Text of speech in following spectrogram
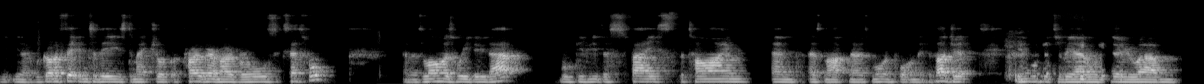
You know we've got to fit into these to make sure that the program overall is successful. And as long as we do that we'll give you the space the time and as Mark knows, more importantly, the budget in order to be able to um,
